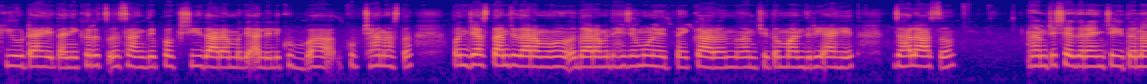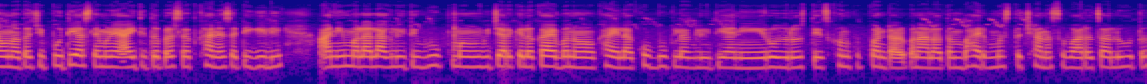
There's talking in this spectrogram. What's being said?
क्यूट आहेत आणि खरंच सांगते पक्षी दारामध्ये आलेले खूप भा खूप छान असतं. पण जास्त आमच्या दारामु दारामध्ये ह्याच्यामुळे येत नाही कारण आमची इथं मांजरी आहेत. झालं असं. आमच्या शेजाऱ्यांच्या इथं नवनाथाची पोती असल्यामुळे आई तिथं प्रसाद खाण्यासाठी गेली आणि मला लागली होती भूक. मग विचार केलं काय बनव खायला खूप भूक लागली होती आणि रोज रोज तेच खाऊन खूप कंटाळ पण आला होता बाहेर मस्त छान असं वारं चालू होतं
